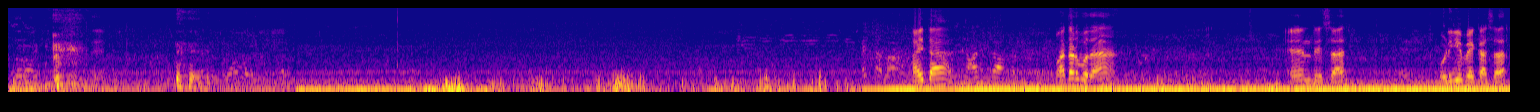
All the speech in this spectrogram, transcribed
ಥರ ಆಯ್ತಾ? ಮಾತಾಡ್ಬೋದಾ? ಏನ್ರಿ ಸರ್? ಹುಡುಗಿ ಬೇಕಾ ಸರ್?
